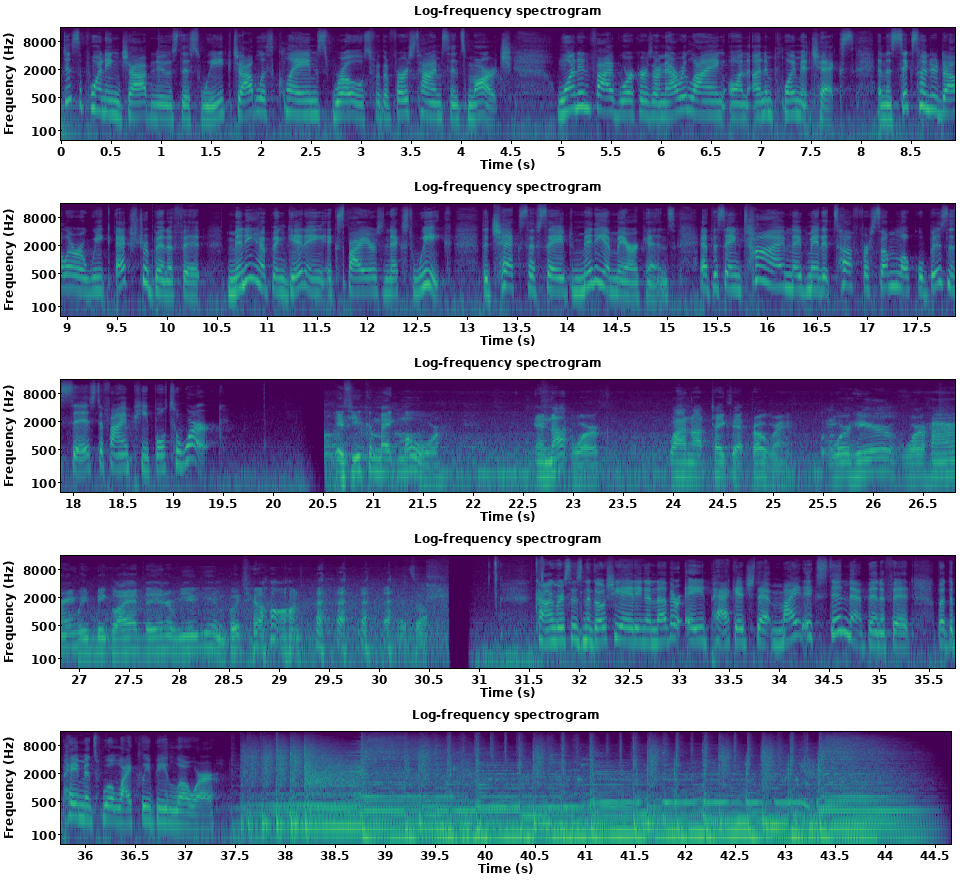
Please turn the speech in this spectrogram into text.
disappointing job news this week. Jobless claims rose for the first time since March. One in five workers are now relying on unemployment checks, and the $600 a week extra benefit many have been getting expires next week. The checks have saved many Americans. At the same time, they've made it tough for some local businesses to find people to work. If you can make more and not work, why not take that program? We're here, we're hiring. We'd be glad to interview you and put you on. That's all. Congress is negotiating another aid package that might extend that benefit, but the payments will likely be lower.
